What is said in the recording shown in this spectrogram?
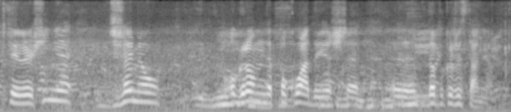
W tej roślinie drzemią ogromne pokłady jeszcze y, do wykorzystania.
